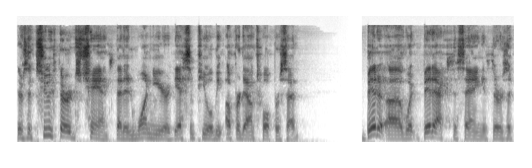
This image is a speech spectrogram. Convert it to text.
there's a two thirds chance that in one year the S&P will be up or down 12%. Bit, uh, what BitX is saying is there's a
